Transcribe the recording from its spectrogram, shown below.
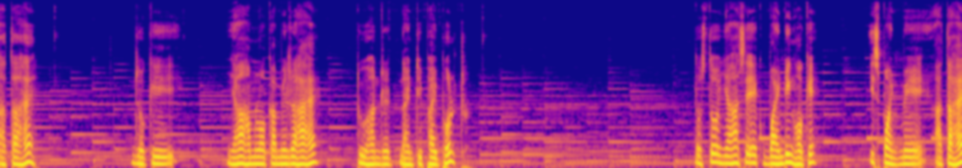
आता है, जो कि यहाँ हम लोगों का मिल रहा है 295 वोल्ट दोस्तों, यहाँ से एक बाइंडिंग होके इस पॉइंट में आता है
